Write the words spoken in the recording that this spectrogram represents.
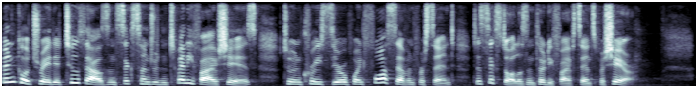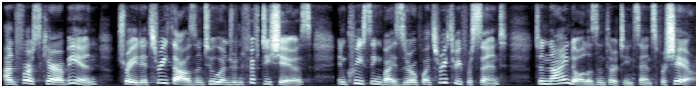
Finco traded 2,625 shares to increase 0.47% to $6.35 per share and First Caribbean traded 3,250 shares, increasing by 0.33% to $9.13 per share.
